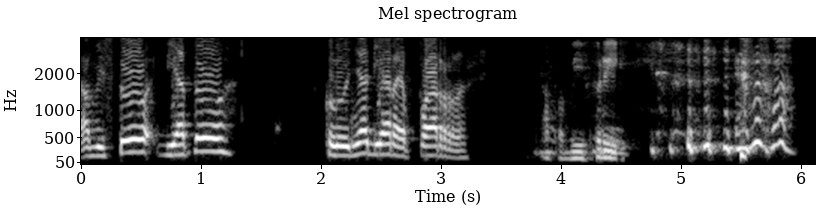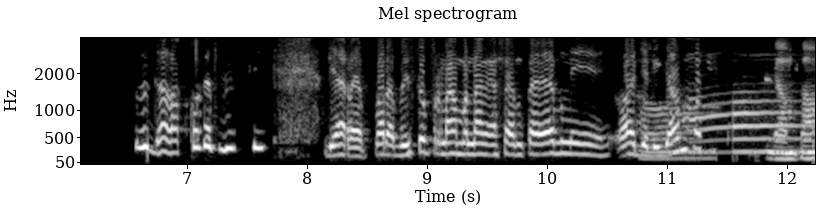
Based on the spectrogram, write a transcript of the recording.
Habis itu dia tuh cluenya dia rapper. Apa Be Free? Lu galak banget Bibi. Dia rapper habis itu pernah menang SMTM nih. Wah, jadi Oh. gampang. Oh. Gampang,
